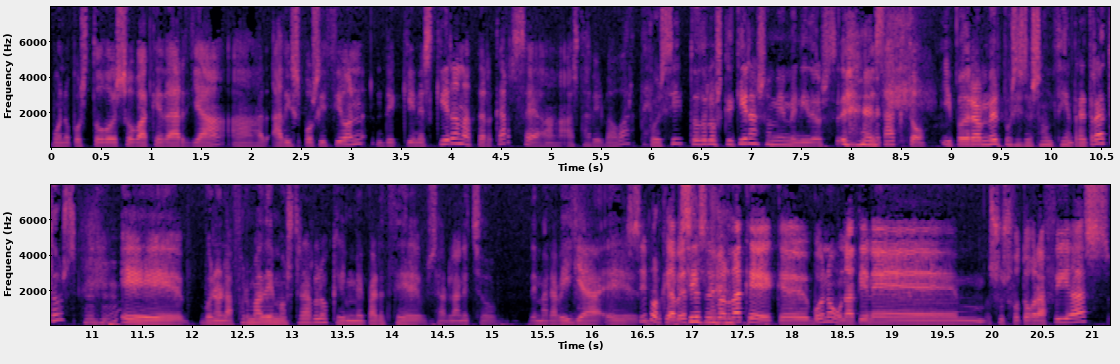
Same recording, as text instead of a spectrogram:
bueno, pues todo eso va a quedar ya a, a disposición de quienes quieran acercarse a- hasta Bilbao Arte. Pues sí, todos los que quieran son bienvenidos. Exacto. y podrán ver, pues eso, son 100 retratos. Eh, bueno, la forma de mostrarlo, que me parece, o sea, lo han hecho de maravilla. eh, Sí, porque a veces sí. es verdad que, que, bueno, una tiene mm, sus fotografías,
